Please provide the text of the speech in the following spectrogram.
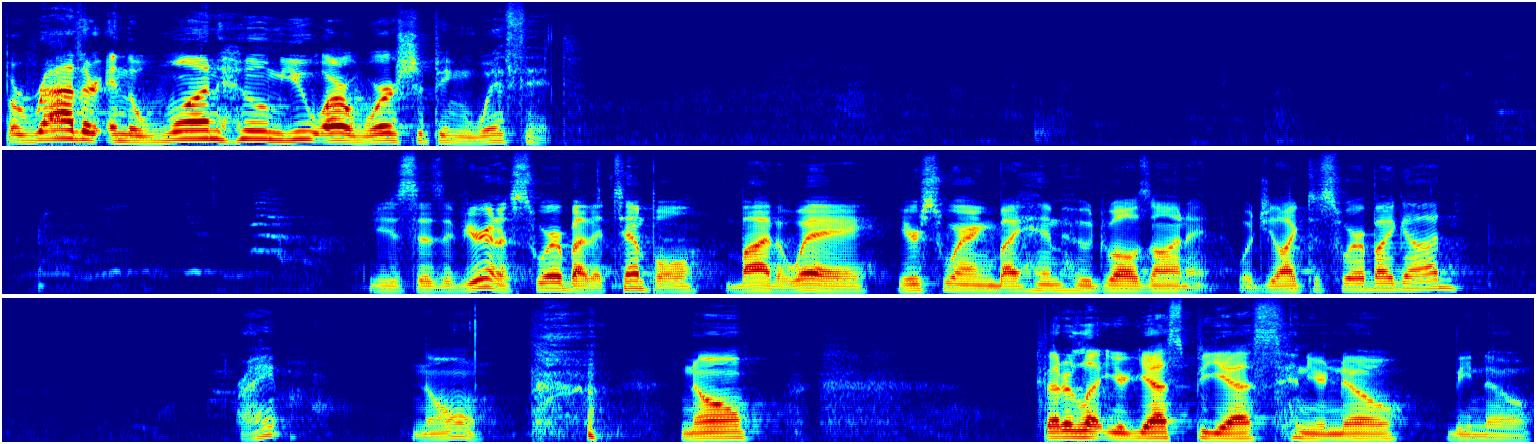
but rather in the one whom you are worshiping with it. Jesus says, if you're going to swear by the temple, by the way, you're swearing by him who dwells on it. Would you like to swear by God? Right? No. no. Better let your yes be yes and your no be no.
